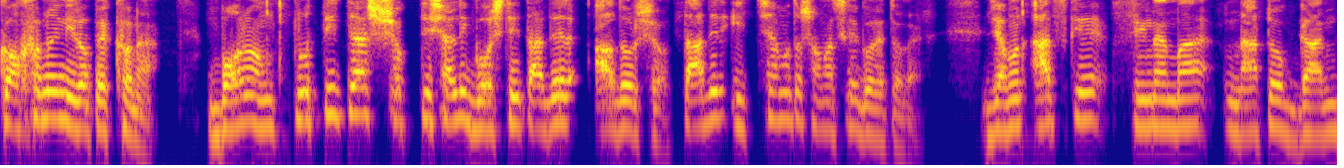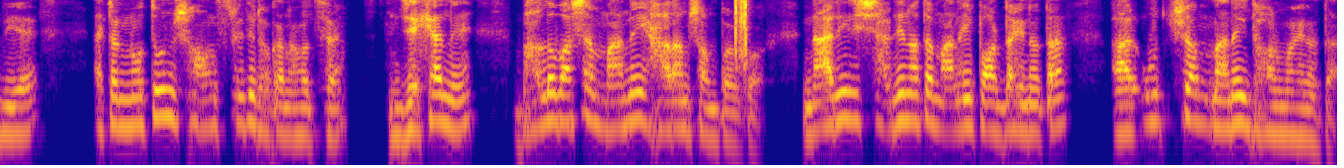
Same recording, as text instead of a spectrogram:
কখনোই নিরপেক্ষ না, বরং প্রতিটা শক্তিশালী গোষ্ঠী তাদের আদর্শ, তাদের ইচ্ছা মতো সমাজকে গড়ে তোলে। যেমন আজকে সিনেমা, নাটক, গান দিয়ে একটা নতুন সংস্কৃতি ঢোকানো হচ্ছে, যেখানে ভালোবাসা মানেই হারাম সম্পর্ক, নারীর স্বাধীনতা মানেই পর্দাহীনতা, আর উৎসব মানেই ধর্মহীনতা।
